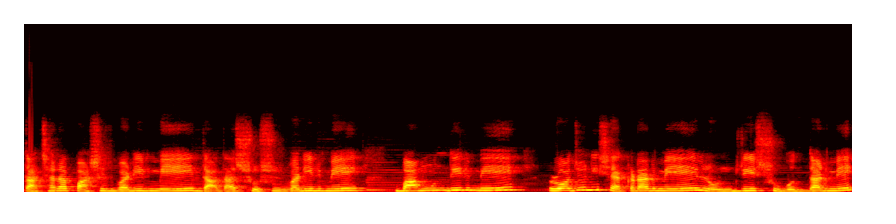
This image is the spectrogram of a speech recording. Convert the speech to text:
তাছাড়া পাশের বাড়ির মেয়ে, দাদার শ্বশুর বাড়ির মেয়ে, বামুন্দির মেয়ে, রজনী স্যাকড়ার মেয়ে, লন্ড্রির সুবোদ্দার মেয়ে,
